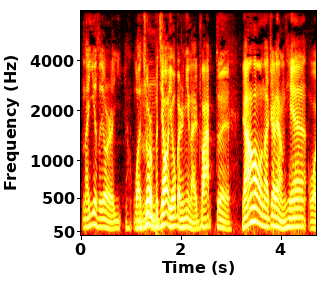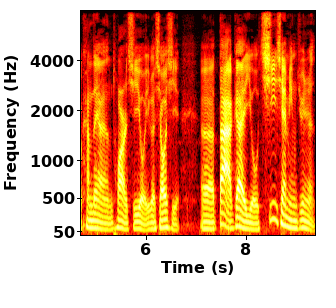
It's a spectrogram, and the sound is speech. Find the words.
那意思就是我就是不交，有本事你来抓。对。然后呢，这两天我看见土耳其有一个消息，呃，大概有七千名军人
